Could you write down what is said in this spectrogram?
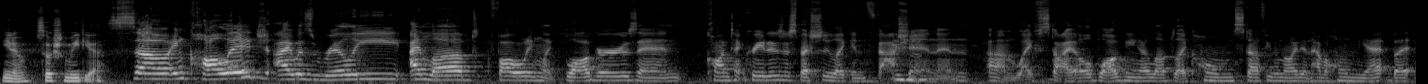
you know, social media? So in college, I was really I loved following like bloggers and content creators, especially like in fashion mm-hmm. and um, lifestyle blogging. I loved like home stuff, even though I didn't have a home yet, but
